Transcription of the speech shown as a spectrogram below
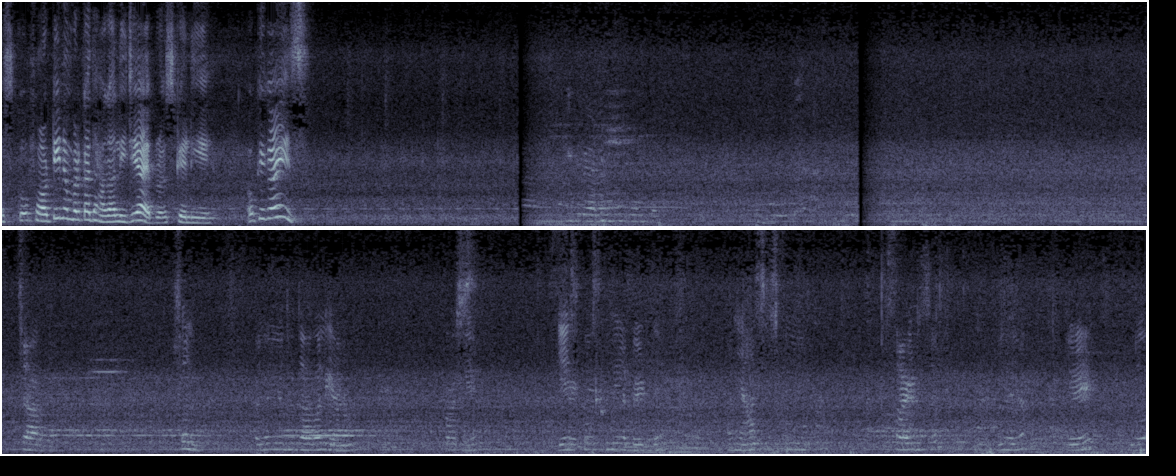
उसको 40 नंबर का धागा लीजिए आईब्रोज के लिए। ओके गाइस सुन पहले ये जो धागा लिया ना फ़र्स्ट ये इसको इसमें लपेट दें। और यहाँ से इसको साइड से ये एक दो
